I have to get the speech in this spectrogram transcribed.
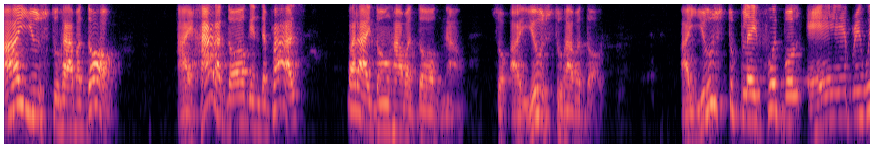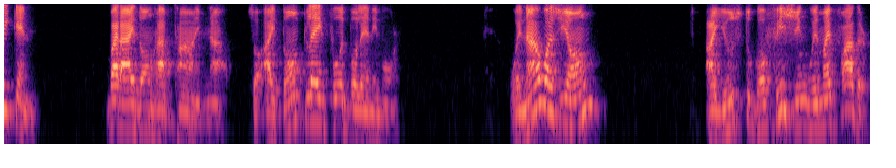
I used to have a dog. I had a dog in the past, but I don't have a dog now. So I used to have a dog. I used to play football every weekend, but I don't have time now. So I don't play football anymore. When I was young, I used to go fishing with my father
